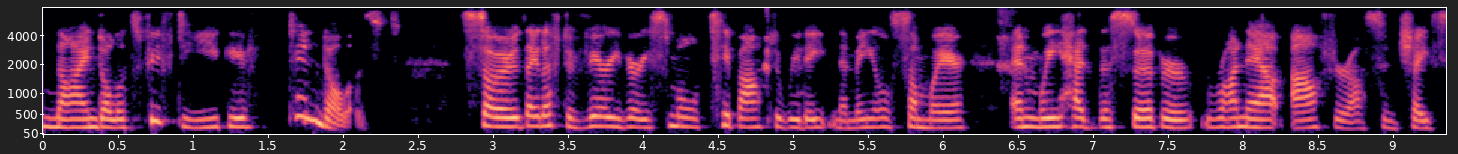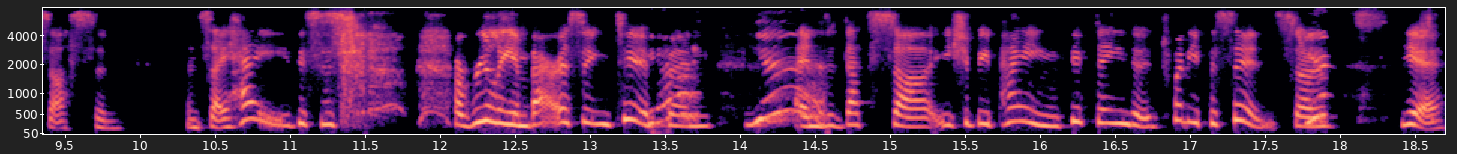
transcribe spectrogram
$9.50, you give $10. So they left a very, very small tip after we'd eaten a meal somewhere. And we had the server run out after us and chase us and, and say, hey, this is a really embarrassing tip. Yeah, and yeah. and that's, uh, you should be paying 15 to 20%. So, yes. yeah.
